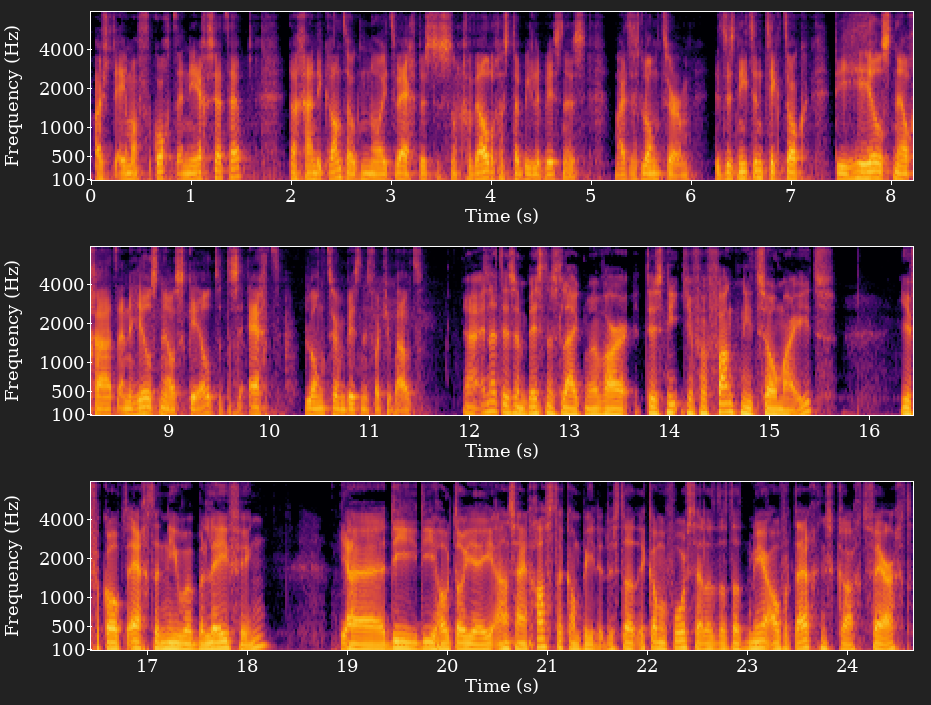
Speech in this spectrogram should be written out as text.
als je het eenmaal verkocht en neergezet hebt, dan gaan die klanten ook nooit weg. Dus het is een geweldige stabiele business, maar het is long term. Dit is niet een TikTok die heel snel gaat en heel snel scaleert. Het is echt long term business wat je bouwt. Ja, en het is een business lijkt me waar het is niet, je vervangt niet zomaar iets je verkoopt echt een nieuwe beleving. Ja. Uh, die, die hotelier aan zijn gasten kan bieden. Dus dat, ik kan me voorstellen dat dat meer overtuigingskracht vergt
